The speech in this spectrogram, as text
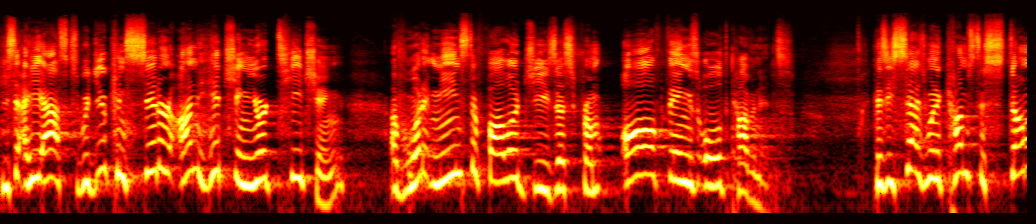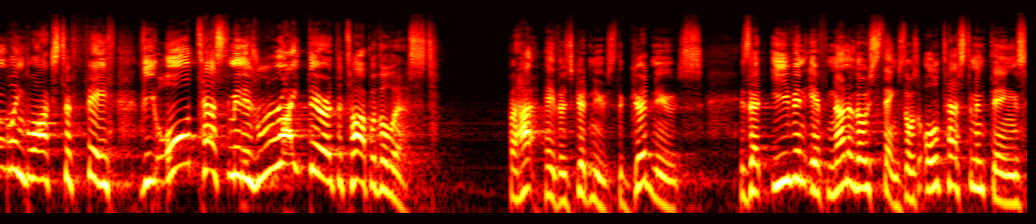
He, sa- he asks, Would you consider unhitching your teaching of what it means to follow Jesus from all things Old Covenant? Because he says, when it comes to stumbling blocks to faith, the Old Testament is right there at the top of the list. But hey, there's good news. The good news is that even if none of those things, those Old Testament things,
